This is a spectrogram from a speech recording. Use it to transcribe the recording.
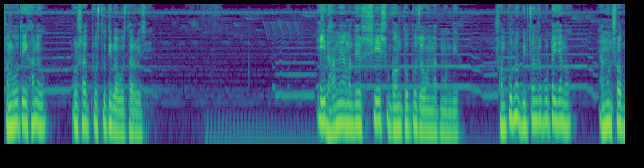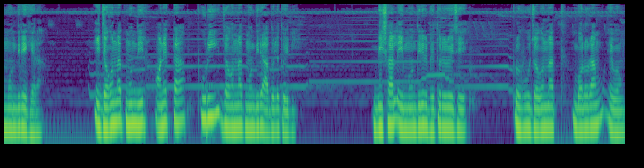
সম্ভবত এখানেও প্রসাদ প্রস্তুতির ব্যবস্থা রয়েছে। এই ধামে আমাদের শেষ গন্তব্য জগন্নাথ মন্দির। সম্পূর্ণ বীরচন্দ্রপুরটাই যেন এমন সব মন্দিরে ঘেরা। এই জগন্নাথ মন্দির অনেকটা পুরী জগন্নাথ মন্দিরের আদলে তৈরি। বিশাল এই মন্দিরের ভেতরে রয়েছে প্রভু জগন্নাথ, বলরাম এবং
